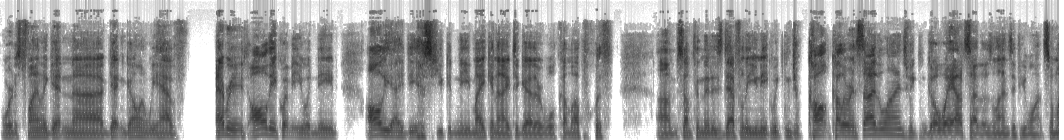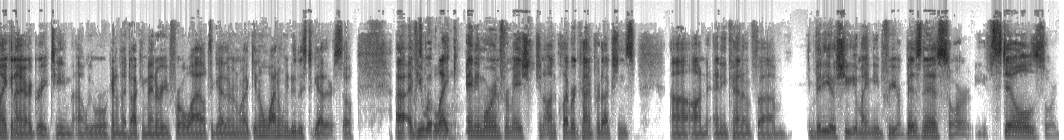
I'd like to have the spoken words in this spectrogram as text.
we're just finally getting uh, getting going. We have every all the equipment you would need, all the ideas you could need. Mike and I together will come up with um, something that is definitely unique. We can call, color inside the lines. We can go way outside those lines if you want. So Mike and I are a great team. Uh, we were working on that documentary for a while together and we're like, you know, why don't we do this together? So, uh, if you would cool. like any more information on Clever Kind Productions, uh, on any kind of, um, video shoot you might need for your business or stills or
